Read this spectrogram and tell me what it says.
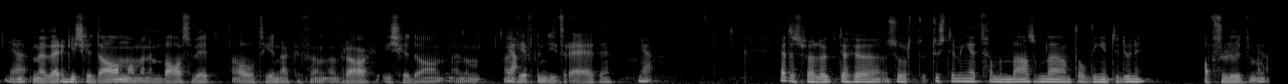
Ja. Mijn werk is gedaan, maar mijn baas weet al hetgeen dat ik van een vraag is gedaan. En dan, dan Ja. geeft hem die vrijheid. Hè. Ja, het is wel leuk dat je een soort toestemming hebt van de baas om dat aantal dingen te doen. Hè. Absoluut, Ja. maar-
